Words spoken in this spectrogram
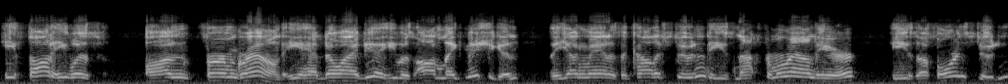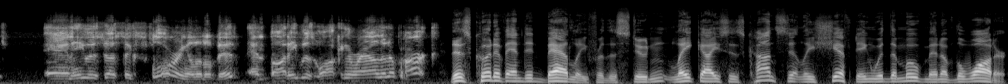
he thought he was on firm ground. He had no idea he was on Lake Michigan. The young man is a college student. He's not from around here. He's a foreign student and he was just exploring a little bit and thought he was walking around in a park. This could have ended badly for the student. Lake ice is constantly shifting with the movement of the water.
